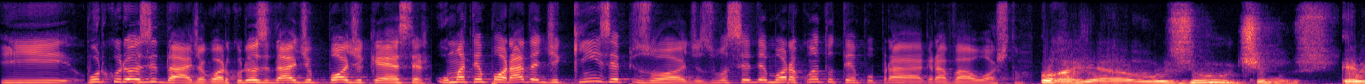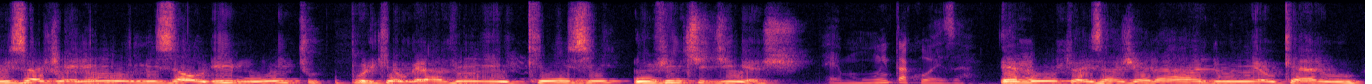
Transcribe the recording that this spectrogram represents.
E por curiosidade, agora, curiosidade de podcaster, uma temporada de 15 episódios, você demora quanto tempo para gravar, Washington? Olha, os últimos, eu exagerei, me exauri muito, porque eu gravei 15 em 20 dias. É muita coisa. É muito exagerado e eu quero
